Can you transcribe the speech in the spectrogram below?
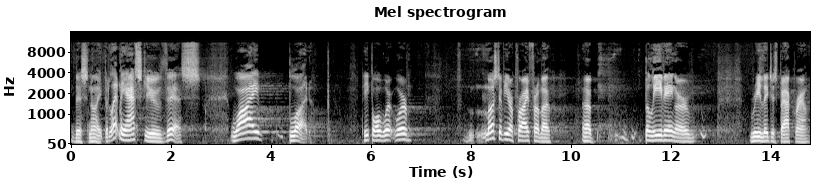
this night. But let me ask you this why blood. People, we're, we're most of you are probably from a, a believing or religious background.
